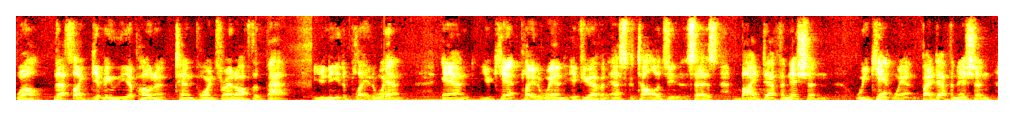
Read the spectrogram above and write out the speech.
well, that's like giving the opponent 10 points right off the bat. You need to play to win. And you can't play to win if you have an eschatology that says, by definition, we can't win. By definition,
